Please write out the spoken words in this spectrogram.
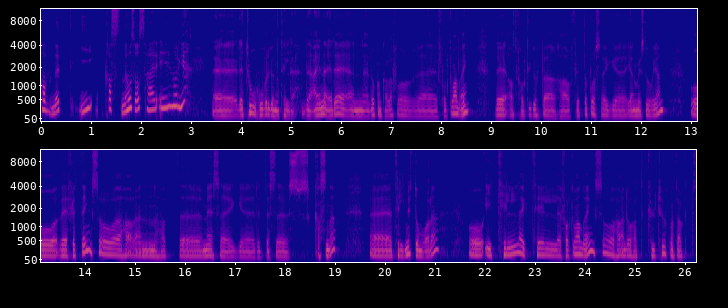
havnet i kassene hos oss her i Norge? Eh, det er to hovedgrunner til det. Det ene er det en eh, da kan kalle for folkevandring. Det at folkegrupper har flytta på seg gjennom historien. Og ved flytting så har en hatt eh, med seg eh, disse kassene eh, til nytt område. Og i tillegg til folkevandring så har en da hatt kulturkontakt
